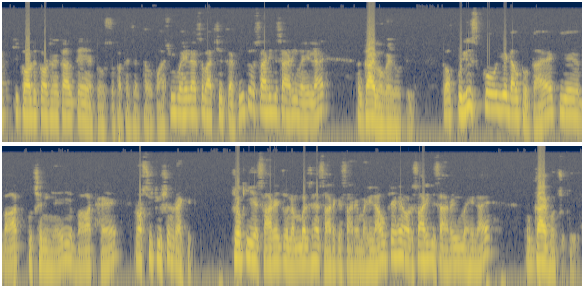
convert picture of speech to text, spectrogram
की कॉल रिकॉर्ड निकालते हैं तो उससे पता चलता है वो पांचवी महिला से बातचीत करती थी और सारी की सारी महिलाएँ गायब हो गई होती है। तो अब पुलिस को ये डाउट होता है कि ये बात कुछ नहीं है, ये बात है प्रोस्टिट्यूशन रैकेट क्योंकि ये सारे जो नंबर्स हैं, सारे के सारे महिलाओं के हैं और सारी की सारी महिलाएँ गायब हो चुकी हैं।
